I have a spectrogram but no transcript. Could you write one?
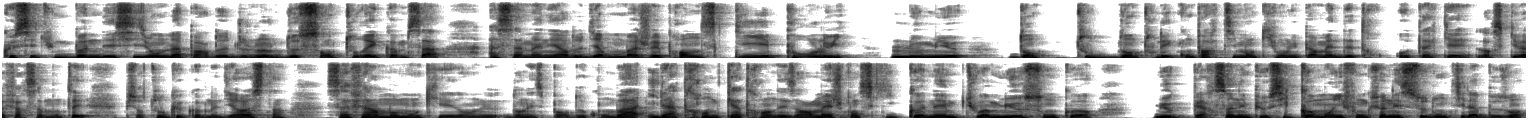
que c'est une bonne décision de la part de John Jones de s'entourer comme ça, à sa manière de dire bon bah je vais prendre ce qui est pour lui le mieux dans tout, dans tous les compartiments qui vont lui permettre d'être au taquet lorsqu'il va faire sa montée, puis surtout que comme l'a dit Rust, hein, ça fait un moment qu'il est dans, dans les sports de combat, il a 34 ans désormais, je pense qu'il connaît, tu vois, mieux son corps, mieux que personne, et puis aussi comment il fonctionne et ce dont il a besoin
